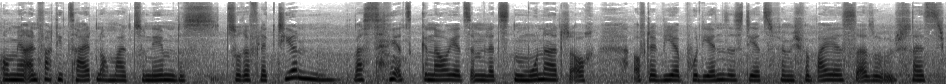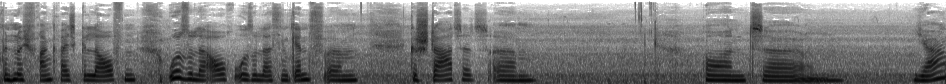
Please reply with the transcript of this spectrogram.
um mir einfach die Zeit nochmal zu nehmen, das zu reflektieren, was denn jetzt genau jetzt im letzten Monat auch auf der Via Podiensis, die jetzt für mich vorbei ist. Also das heißt, ich bin durch Frankreich gelaufen, Ursula auch, Ursula ist in Genf ähm, gestartet. Ähm, und ähm, ja,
